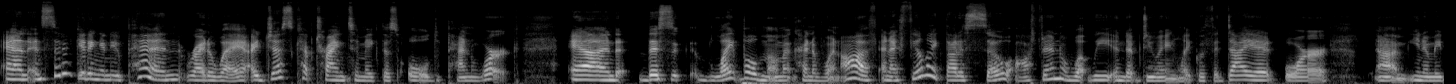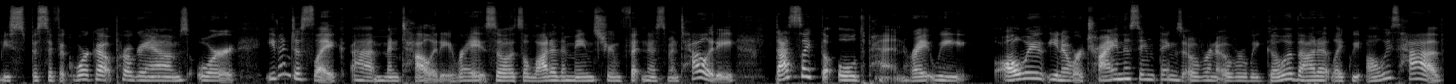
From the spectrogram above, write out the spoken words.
And instead of getting a new pen right away, I just kept trying to make this old pen work. And this light bulb moment kind of went off. And I feel like that is so often what we end up doing, like with a diet or um, you know, maybe specific workout programs or even just like uh, mentality, right? So it's a lot of the mainstream fitness mentality. That's like the old pen, right? We always, you know, we're trying the same things over and over. We go about it like we always have,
